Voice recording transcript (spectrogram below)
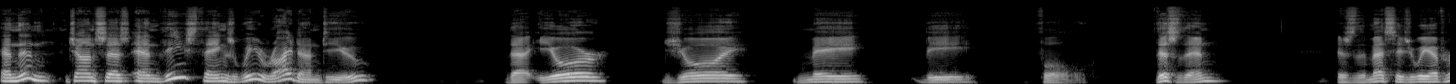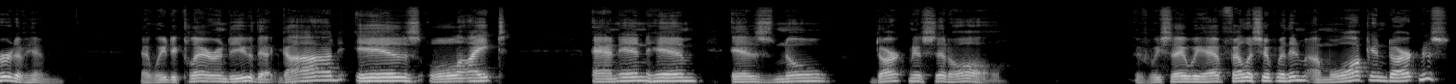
And then John says, And these things we write unto you, that your joy may be full. This then is the message we have heard of him. And we declare unto you that God is light, and in him is no darkness at all. If we say we have fellowship with him and walk in darkness,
